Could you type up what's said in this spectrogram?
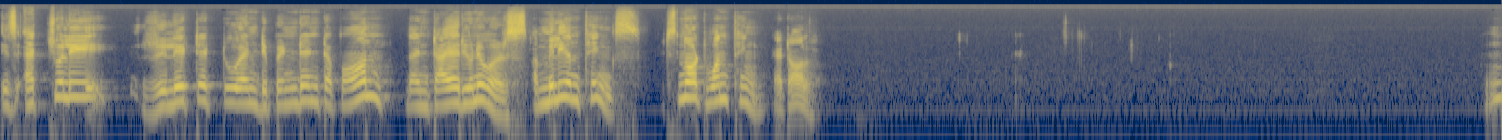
is actually related to and dependent upon the entire universe, a million things. It's not one thing at all. Hmm?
